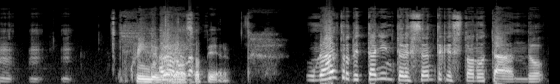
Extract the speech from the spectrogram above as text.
Mm, mm, mm. Quindi allora, a sapere. Un altro dettaglio interessante che sto notando.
